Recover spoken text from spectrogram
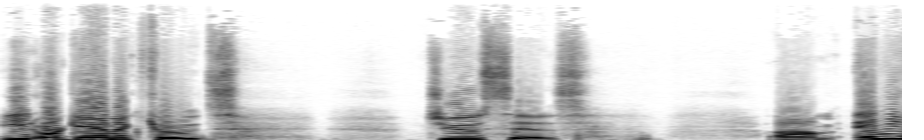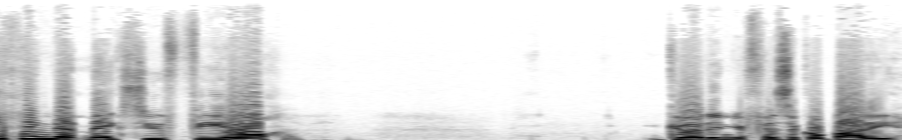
Eat organic foods, juices, um, anything that makes you feel good in your physical body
